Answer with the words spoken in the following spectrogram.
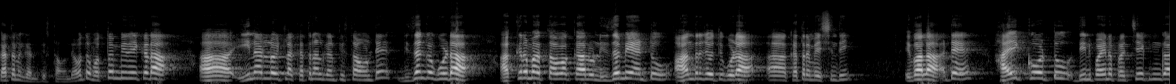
కథనం కనిపిస్తూ ఉంది. మొత్తం మొత్తం మీద ఇక్కడ ఈనాడులో ఇట్లా కథనాలు కనిపిస్తూ ఉంటే నిజంగా కూడా అక్రమ తవ్వకాలు నిజమే అంటూ ఆంధ్రజ్యోతి కూడా కథనం వేసింది. ఇవాళ అంటే హైకోర్టు దీనిపైన ప్రత్యేకంగా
